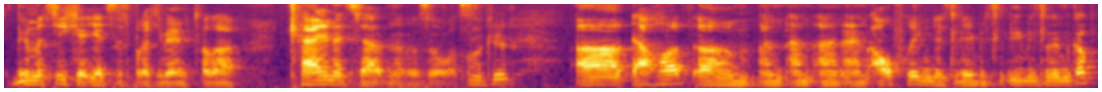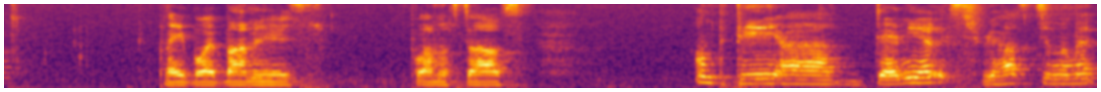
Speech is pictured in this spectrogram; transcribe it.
ich bin mir sicher, jetzt als Präsident hat er keine Zeit mehr oder sowas. Okay. Äh, er hat ähm, ein, ein, ein, ein aufregendes Lebens Liebesleben gehabt. Playboy Bunnies, Pornostars. Und die äh, Daniels, wie heißt sie nochmal?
